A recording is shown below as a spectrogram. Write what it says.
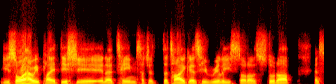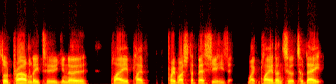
you saw how he played this year in a team such as the Tigers. He really sort of stood up and stood proudly to, you know, play play pretty much the best year he's like played until to date.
